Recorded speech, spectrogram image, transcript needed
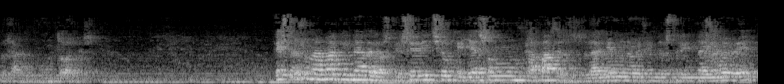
los acupuntores. Esto es una máquina de los que os he dicho que ya son capaces desde el año 1939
